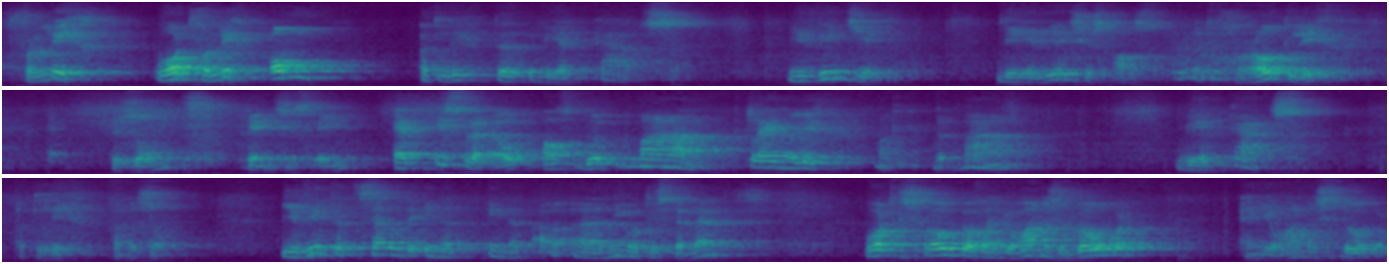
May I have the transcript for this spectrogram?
verlicht. Wordt verlicht om het licht te weerkaatsen. Hier vind je de Heer Jezus als het groot licht, de zon, Genesis 1, en Israël als de maan, het kleine licht. Maar de maan weerkaatst het licht van de zon. Je vindt hetzelfde in het, in het uh, Nieuwe Testament. Wordt gesproken van Johannes de Doper. En Johannes de Doper,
